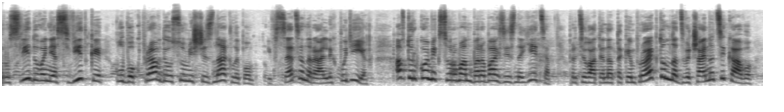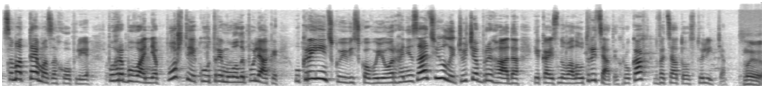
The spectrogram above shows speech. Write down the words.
розслідування, свідки, клубок правди у суміші з наклепом. І все це на реальних подіях. Автор коміксу Роман Барабах зізнається, працювати над таким проектом надзвичайно цікаво. Сама тема захоплює. Пограбування пошти, яку утримували поляки, українською військовою організацією «Летюча бригада», яка існувала у 30-х роках ХХ століття. Ми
